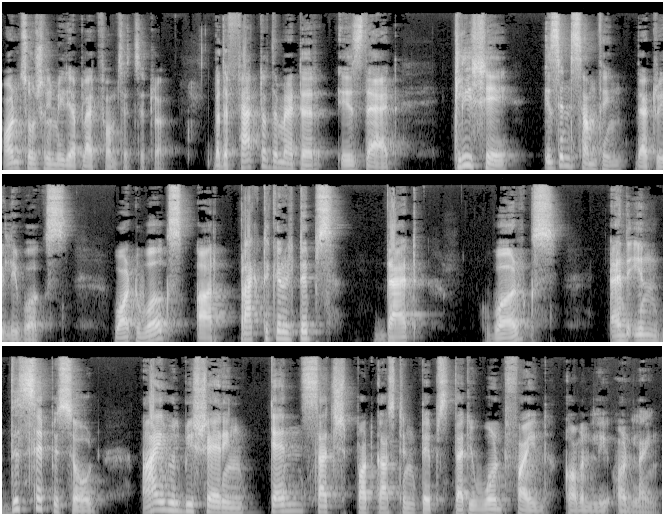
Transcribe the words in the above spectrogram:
on social media platforms, etc. But the fact of the matter is that cliche isn't something that really works. What works are practical tips that works. And in this episode, I will be sharing 10 such podcasting tips that you won't find commonly online.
